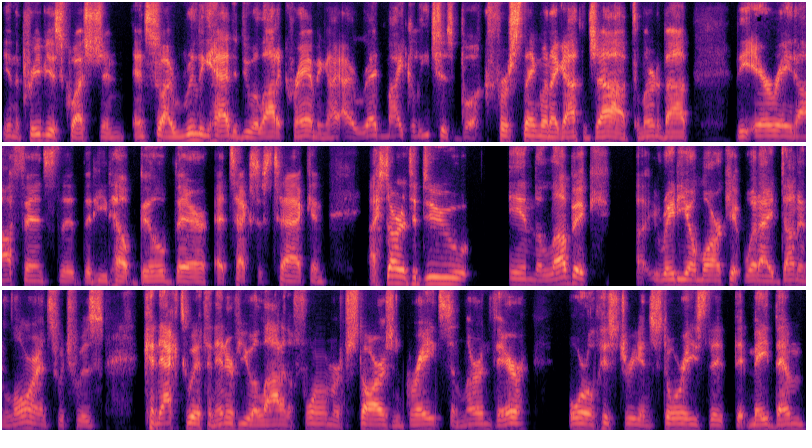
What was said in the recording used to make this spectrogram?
in the previous question. And so I really had to do a lot of cramming. I, I, read Mike Leach's book first thing when I got the job to learn about the air raid offense that, that he'd helped build there at Texas Tech. And I started to do in the Lubbock uh, radio market what I'd done in Lawrence, which was connect with and interview a lot of the former stars and greats and learn their oral history and stories that that made them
